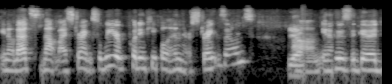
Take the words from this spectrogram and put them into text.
you know that's not my strength so we are putting people in their strength zones yeah. Um, you know, who's the good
